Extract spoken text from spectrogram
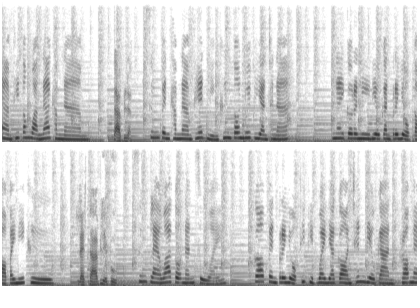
นามที่ต้องวางหน้าคำนาม Table. ซึ่งเป็นคำนามเพศหญิงขึ้นต้นด้วยพยัญชนะ ในกรณีเดียวกันประโยคต่อไปนี้คือ La table est beau. ซึ่งแปลว่าโต๊ะนั้นสวย ก็เป็นประโยคที่ผิดไวยากรณ์เช่นเดียวกัน เพราะแม้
